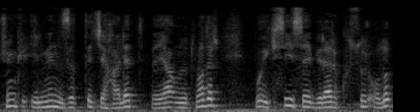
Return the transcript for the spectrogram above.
Çünkü ilmin zıttı cehalet veya unutmadır. Bu ikisi ise birer kusur olup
